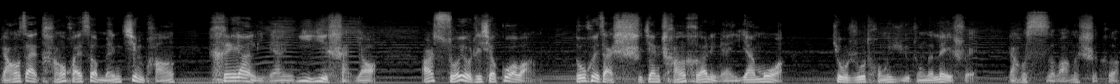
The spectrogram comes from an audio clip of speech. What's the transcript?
然后在唐怀瑟门近旁黑暗里面熠熠闪耀，而所有这些过往都会在时间长河里面淹没，就如同雨中的泪水。然后死亡的时刻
